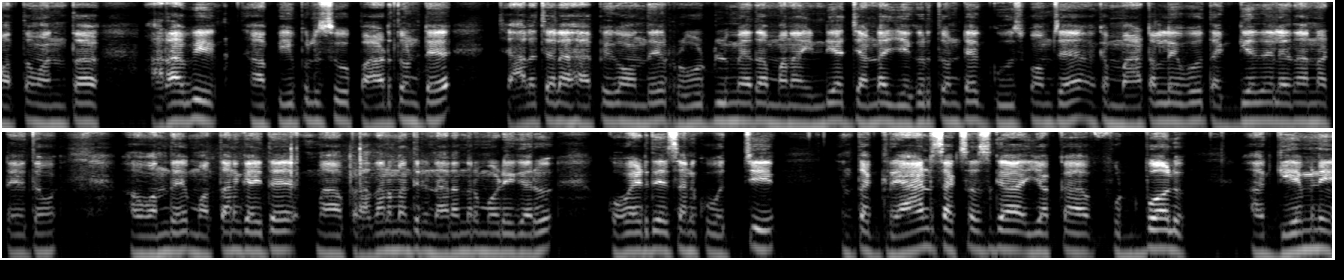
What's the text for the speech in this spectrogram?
మొత్తం అంతా అరబీ ఆ పీపుల్స్ పాడుతుంటే చాలా చాలా హ్యాపీగా ఉంది. రోడ్ల మీద మన ఇండియా జెండా ఎగురుతుంటే గూస్ పంప్సే ఇంకా మాటలు లేవు తగ్గేదే లేదన్నట్టు అయితే ఉంది. మొత్తానికైతే మా ప్రధానమంత్రి నరేంద్ర మోడీ గారు కువైట్ దేశానికి వచ్చి ఇంత గ్రాండ్ సక్సెస్గా ఈ యొక్క ఫుట్బాల్ ఆ గేమ్ని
